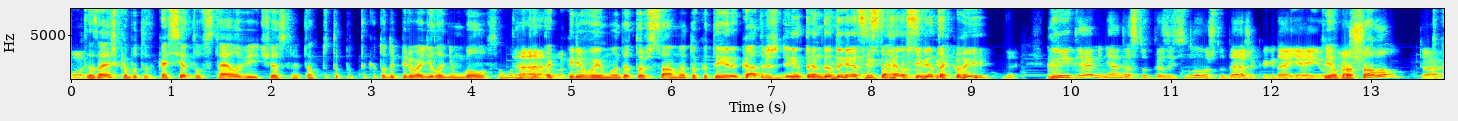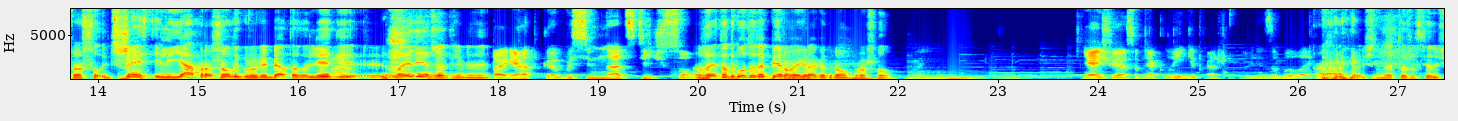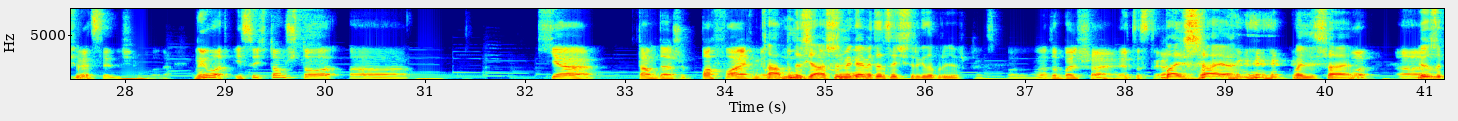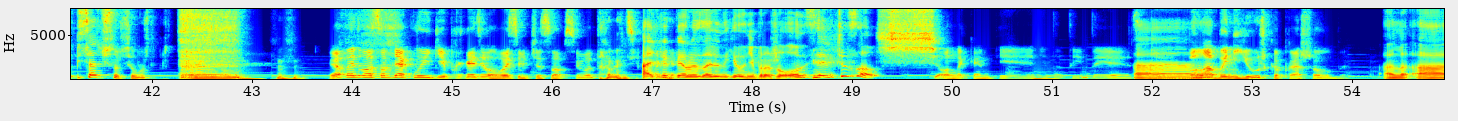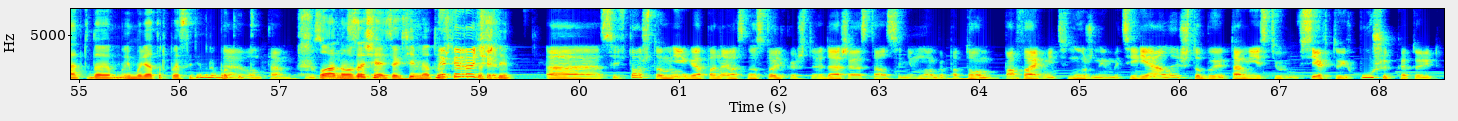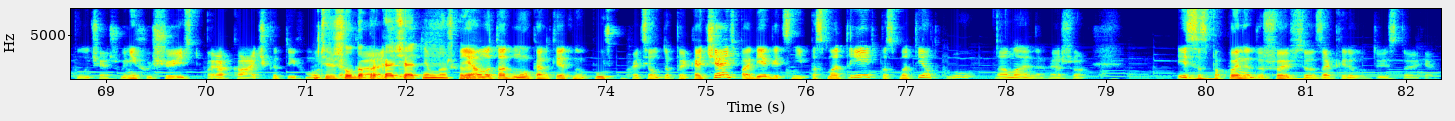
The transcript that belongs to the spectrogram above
Вот. Ты знаешь, как будто кассету вставил VHS, и там кто-то кто-то переводил одним голосом, вот Да, это так вот. кривым, вот это то же самое, только ты картридж Nintendo DS вставил себе такой. Ну, игра меня настолько затянула, что даже когда я ее Ты прошел? Да. Прошел. Жесть, или я прошел игру, ребята, леди, леди и джентльмены. Порядка 18 часов. В этот год это первая игра, которую он прошел. Я еще и особняк Луиги прошел, не забывай. А, точно, ну это уже следующий Ну, это раз. следующее было, да. Ну и вот, и суть в том, что э, я там даже пофармил. А, подожди, а Shin Megami мод- Tensei 4 когда придешь? Это большая, это страшно. Большая. Большая. Вот. а, Я за 50 часов все может Я поэтому особняк Луиги проходил 8 часов всего. Там, типа, А теперь первый Silent Hill не прошел, он 7 часов. Он на компе, не на 3DS. А. Была бы ньюшка, прошел бы. А, а, туда эмулятор PS1 Да, работает. он там. Ладно, возвращаемся к теме, а то Ну короче, отошли. А, суть в том, что мне игра понравилась настолько, что я даже остался немного потом пофармить нужные материалы, чтобы там есть у всех твоих пушек, которые ты получаешь, у них еще есть прокачка, ты их можешь Ты решил допрокачать немножко, Я да? вот одну конкретную пушку хотел допрокачать, побегать с ней, посмотреть, посмотрел, ну, нормально, хорошо. и со спокойной душой все, закрыл эту историю.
